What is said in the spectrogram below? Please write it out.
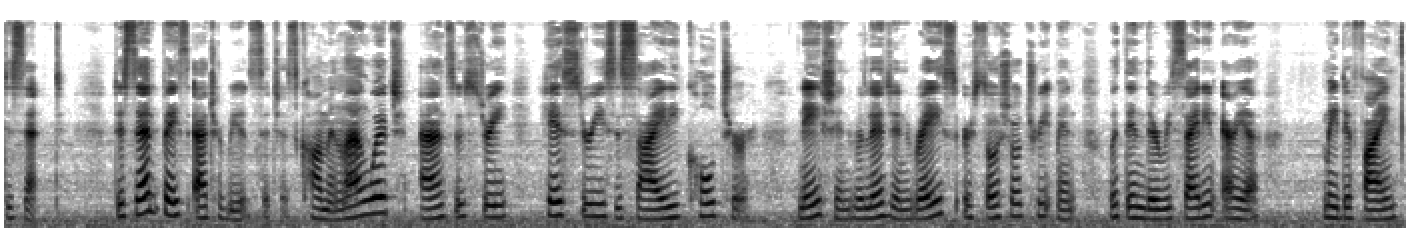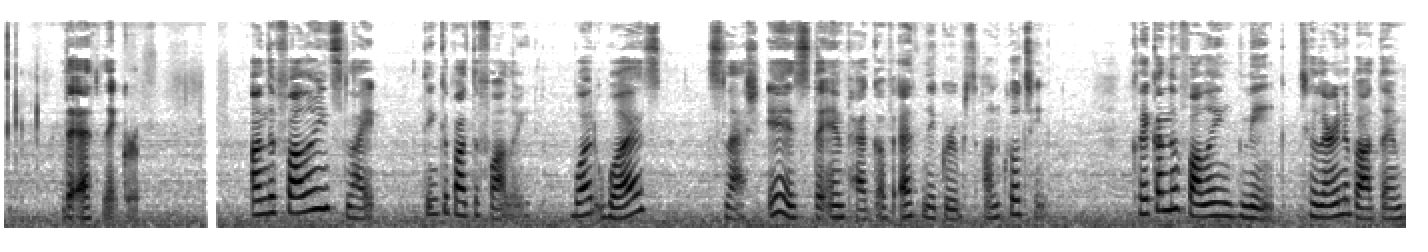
descent. Descent based attributes such as common language, ancestry, history, society, culture, nation, religion, race, or social treatment within their residing area may define the ethnic group. On the following slide, think about the following. What was slash is the impact of ethnic groups on quilting? Click on the following link to learn about the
